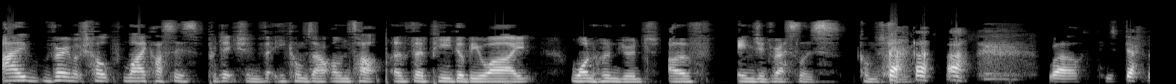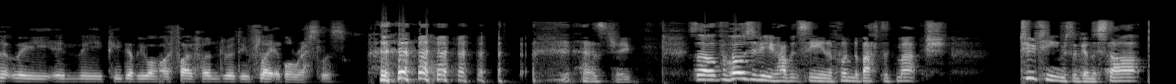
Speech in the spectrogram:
I very much hope Lykos's prediction that he comes out on top of the PWI 100 of injured wrestlers comes true. Well, he's definitely in the PWI 500 inflatable wrestlers. That's true. So, for those of you who haven't seen a Thunder Bastard match, two teams are going to start.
